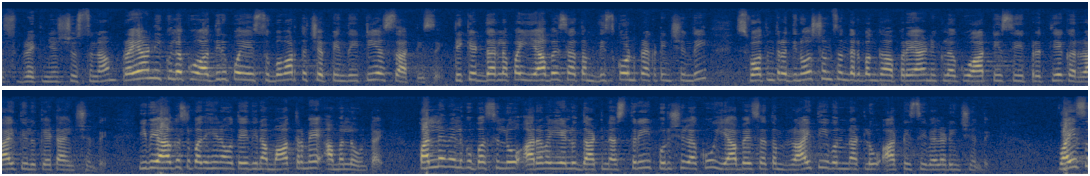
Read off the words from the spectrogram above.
ఎస్ బ్రేక్ న్యూస్ చూస్తున్నాం. ప్రయాణికులకు అదిరిపోయే శుభవార్త చెప్పింది టీఎస్ఆర్టీసీ. టికెట్ ధరలపై యాభై శాతం డిస్కౌంట్ ప్రకటించింది. స్వాతంత్ర దినోత్సవం సందర్భంగా ప్రయాణికులకు ఆర్టీసీ ప్రత్యేక రాయితీలు కేటాయించింది. ఇవి ఆగస్టు పదిహేనవ తేదీన మాత్రమే అమల్లో ఉంటాయి. పల్లె వెలుగు బస్సుల్లో అరవై ఏళ్ళు దాటిన స్త్రీ పురుషులకు యాభై శాతం రాయితీ ఇవ్వనున్నట్లు ఆర్టీసీ వెల్లడించింది. వయసు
